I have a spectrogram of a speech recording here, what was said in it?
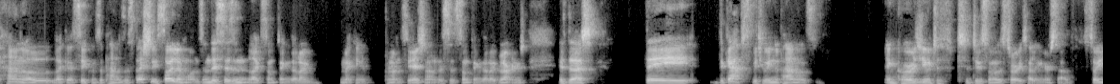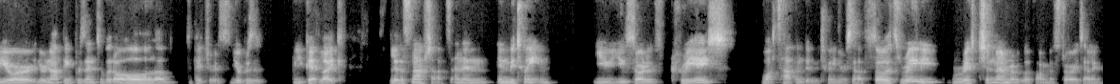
panel, like a sequence of panels, especially silent ones, and this isn't like something that I'm making a pronunciation on. This is something that I've learned, is that they the gaps between the panels encourage you to, to do some of the storytelling yourself. So you're you're not being presented with all of the pictures. You're you get like little snapshots, and then in between, you you sort of create what's happened in between yourself. So it's really rich and memorable form of storytelling.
